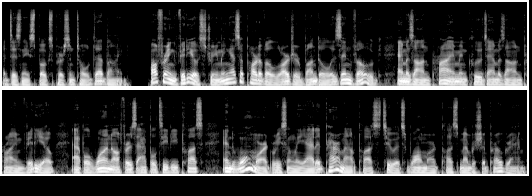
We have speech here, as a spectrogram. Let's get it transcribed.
a Disney spokesperson told Deadline. Offering video streaming as a part of a larger bundle is in vogue. Amazon Prime includes Amazon Prime Video, Apple One offers Apple TV Plus, and Walmart recently added Paramount Plus to its Walmart Plus membership program.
